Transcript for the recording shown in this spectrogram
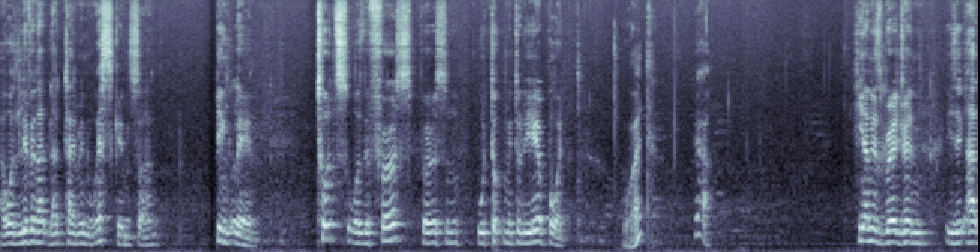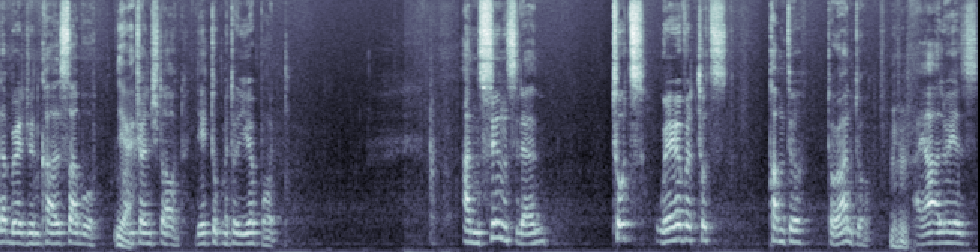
I was living at that time in West Kingston, Pink Lane. Toots was the first person who took me to the airport. What? Yeah. He and his brethren, he had a brethren called Sabo Yeah. from Trenchtown. They took me to the airport. And since then, Toots, wherever Toots come to Toronto, mm-hmm. I always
